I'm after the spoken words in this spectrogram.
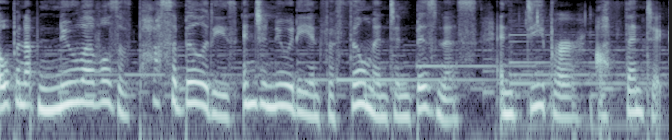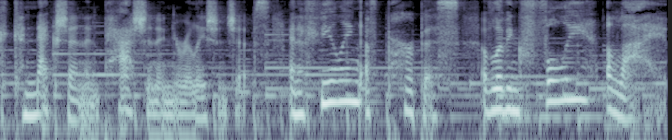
open up new levels of possibilities, ingenuity, and fulfillment in business, and deeper, authentic connection and passion in your relationships, and a feeling of purpose, of living fully alive.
